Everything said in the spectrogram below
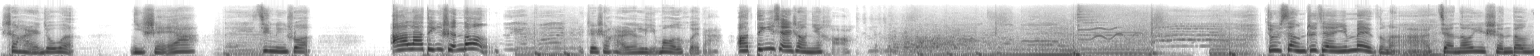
上海人就问：“你谁呀？”精灵说：“阿拉丁神灯。”这上海人礼貌的回答：“啊，丁先生你好。”就是像之前一妹子嘛，捡到一神灯，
